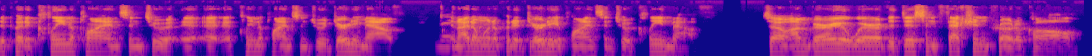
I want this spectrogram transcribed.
to put a clean appliance into a, a, a clean appliance into a dirty mouth and I don't want to put a dirty appliance into a clean mouth. So I'm very aware of the disinfection protocol,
